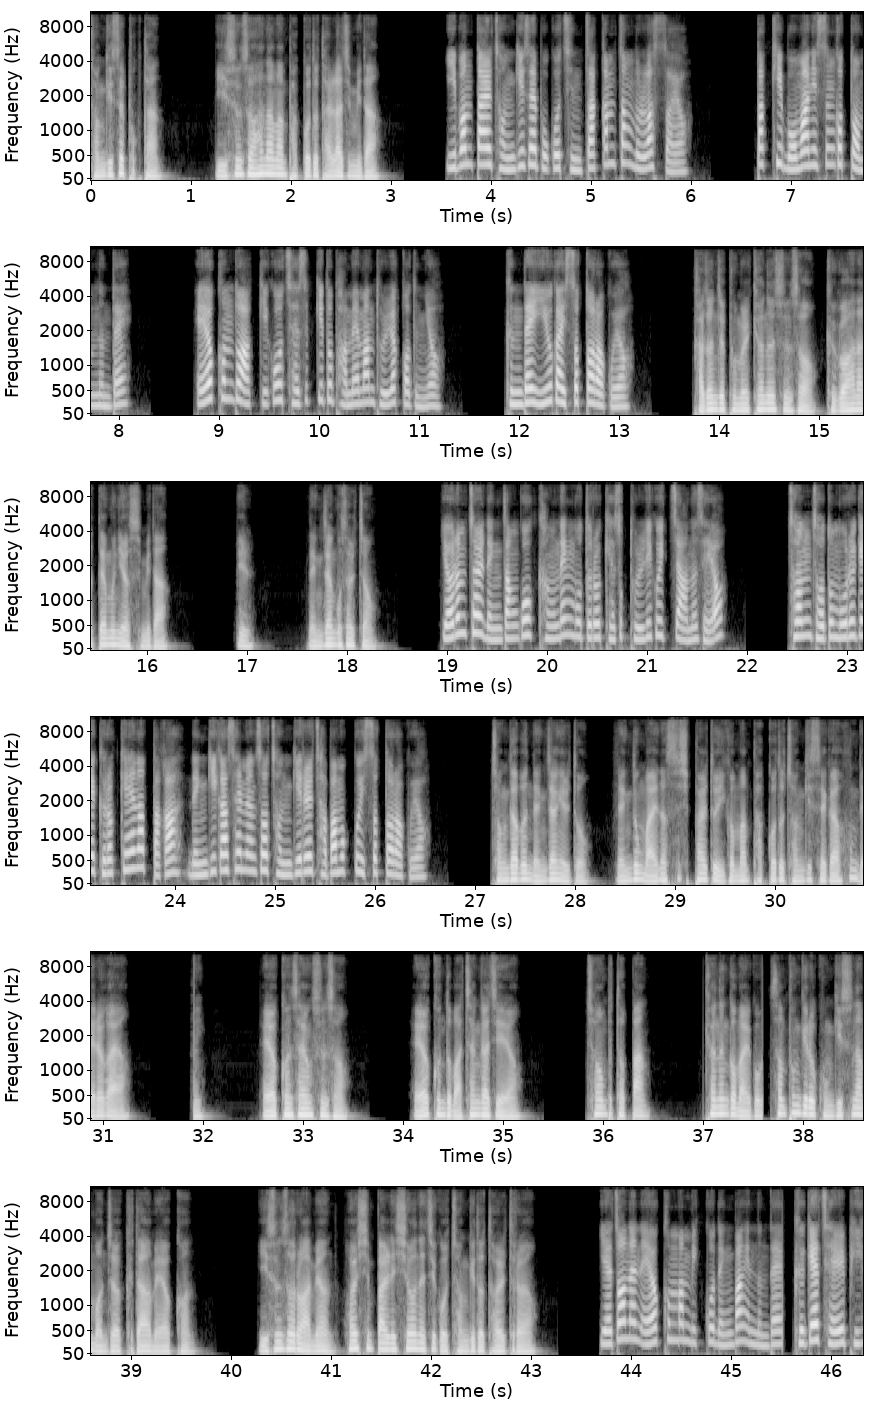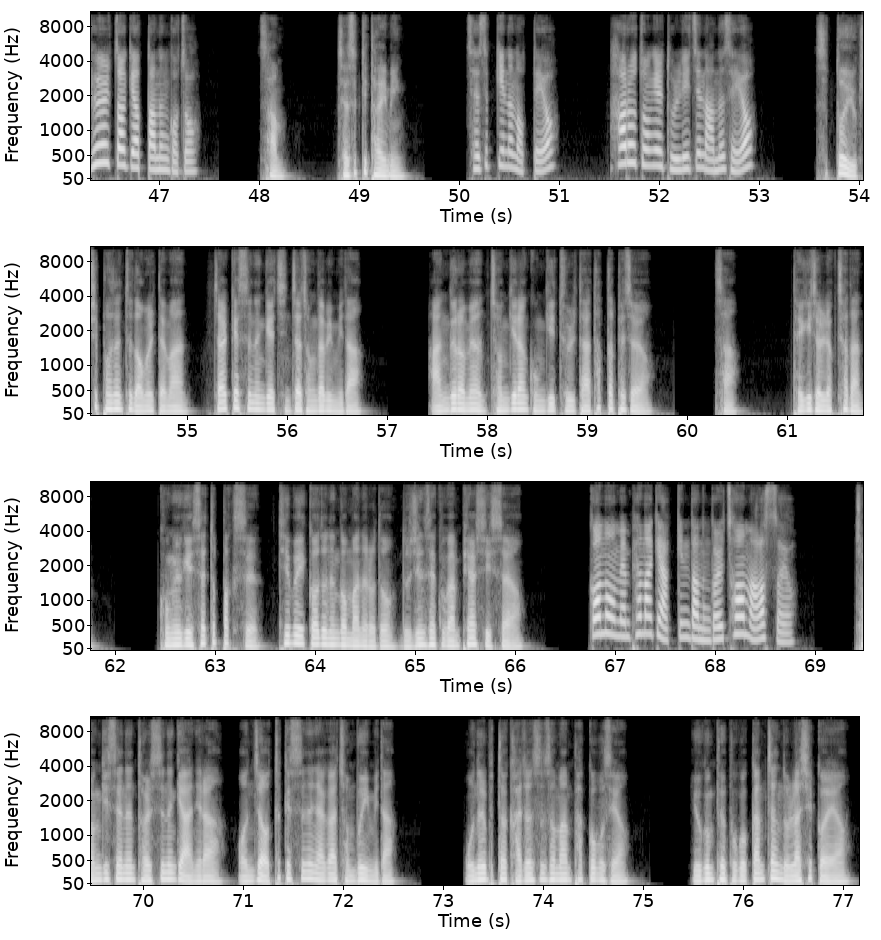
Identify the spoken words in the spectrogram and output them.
전기세 폭탄. 이 순서 하나만 바꿔도 달라집니다. 이번 달 전기세 보고 진짜 깜짝 놀랐어요. 딱히 뭐 많이 쓴 것도 없는데 에어컨도 아끼고 제습기도 밤에만 돌렸거든요. 근데 이유가 있었더라고요. 가전제품을 켜는 순서 그거 하나 때문이었습니다. 1. 냉장고 설정. 여름철 냉장고 강냉 모드로 계속 돌리고 있지 않으세요? 전 저도 모르게 그렇게 해놨다가 냉기가 새면서 전기를 잡아먹고 있었더라고요. 정답은 냉장 1도, 냉동 마이너스 18도 이것만 바꿔도 전기세가 훅 내려가요. 응. 에어컨 사용 순서. 에어컨도 마찬가지예요. 처음부터 빵. 켜는 거 말고 선풍기로 공기 순환 먼저 그 다음 에어컨. 이 순서로 하면 훨씬 빨리 시원해지고 전기도 덜 들어요. 예전엔 에어컨만 믿고 냉방했는데 그게 제일 비효율적이었다는 거죠. 3. 제습기 타이밍. 제습기는 어때요? 하루 종일 돌리진 않으세요? 습도 60% 넘을 때만 짧게 쓰는 게 진짜 정답입니다. 안 그러면 전기랑 공기 둘 다 답답해져요. 4. 대기 전력 차단. 공유기 셋톱박스, TV 꺼두는 것만으로도 누진세 구간 피할 수 있어요. 꺼놓으면 편하게 아낀다는 걸 처음 알았어요. 전기세는 덜 쓰는 게 아니라 언제 어떻게 쓰느냐가 전부입니다. 오늘부터 가전 순서만 바꿔보세요. 요금표 보고 깜짝 놀라실 거예요.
